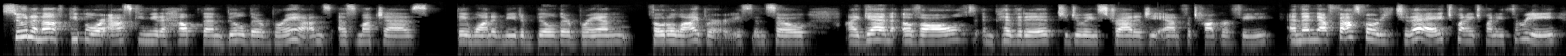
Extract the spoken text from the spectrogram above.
soon enough, people were asking me to help them build their brands as much as they wanted me to build their brand photo libraries. And so I again evolved and pivoted to doing strategy and photography. And then now, fast forward to today, 2023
